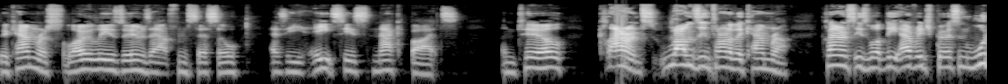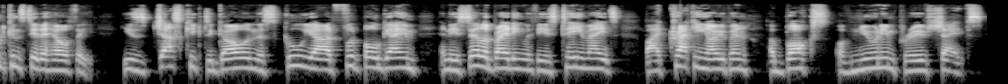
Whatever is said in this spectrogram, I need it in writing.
The camera slowly zooms out from Cecil as he eats his snack bites until Clarence runs in front of the camera. Clarence is what the average person would consider healthy. He's just kicked a goal in the schoolyard football game and he's celebrating with his teammates by cracking open a box of new and improved shapes.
